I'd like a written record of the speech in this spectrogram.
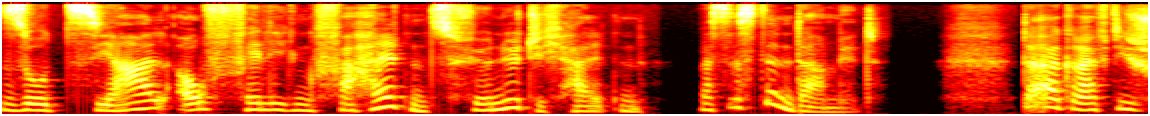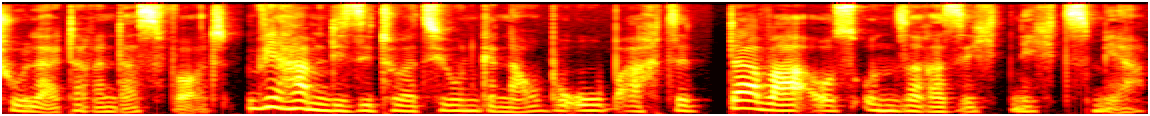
sozial auffälligen Verhaltens für nötig halten. Was ist denn damit? Da ergreift die Schulleiterin das Wort. Wir haben die Situation genau beobachtet. Da war aus unserer Sicht nichts mehr.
